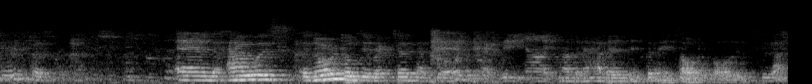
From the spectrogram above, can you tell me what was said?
very stressful. And I was an horrible director that day. I was like, really, no, it's not going to happen. It's going to, it's horrible. It's that.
